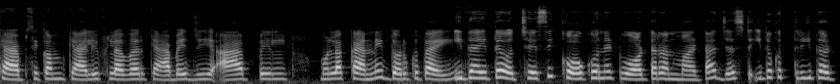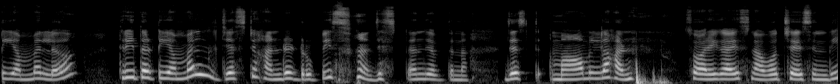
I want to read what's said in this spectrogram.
క్యాప్సికమ్ క్యాలీఫ్లవర్ క్యాబేజీ యాపిల్ ములక్కాయ అన్ని దొరుకుతాయి. ఇదైతే వచ్చేసి కోకోనట్ వాటర్ అన్నమాట. జస్ట్ ఇది ఒక three thirty ml. Three thirty ml just hundred rupees. Just అని చెప్తున్నా. జస్ట్ మామూలుగా హండ్ సారీ గైస్ నవ్వొచ్చేసింది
